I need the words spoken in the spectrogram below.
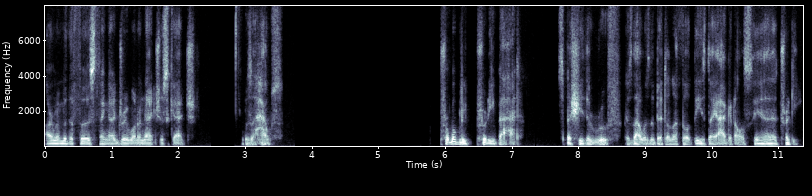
I remember the first thing I drew on a a sketch was a house. Probably pretty bad, especially the roof, because that was the bit. And I thought these diagonals, yeah, they're tricky.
